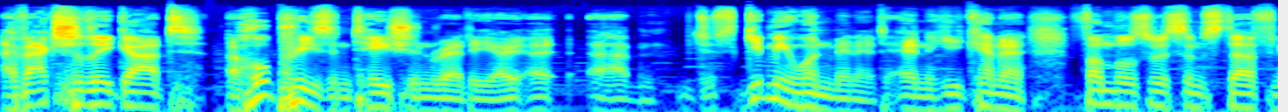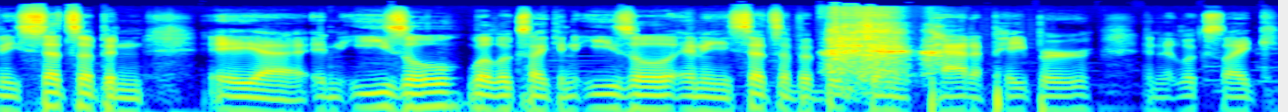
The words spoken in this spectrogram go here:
I've actually got a whole presentation ready. I, I, um, just give me one minute." And he kind of fumbles with some stuff and he sets up an a uh, an easel, what looks like an easel, and he sets up a big giant pad of paper, and it looks like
